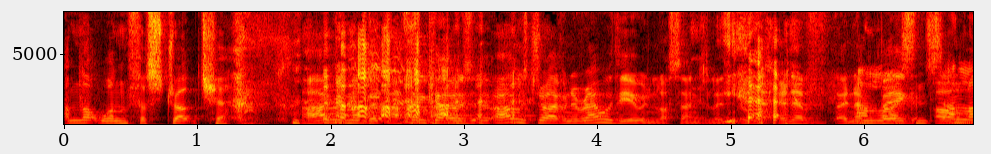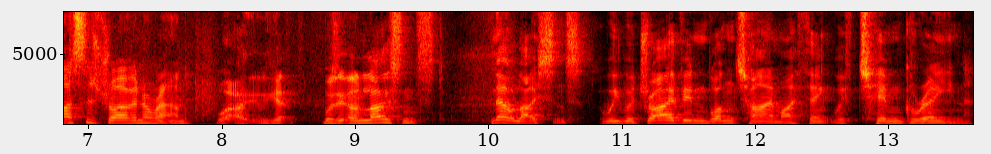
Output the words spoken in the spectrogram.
I'm not one for structure. I remember. I think I was I was driving around with you in Los Angeles in a, in a, in a Unlicensed, big old, unlicensed driving around. What, yeah, was it unlicensed? no license. We were driving one time, I think, with Tim Green,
